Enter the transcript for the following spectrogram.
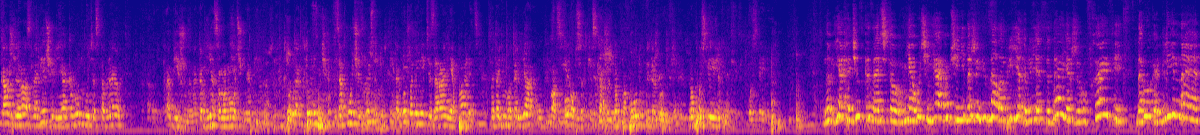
каждый раз на вечере я кого-нибудь оставляю обиженным. Это мне самому очень обидно. Кто-то, кто-нибудь захочет выступить, так вы поднимите заранее палец. Мы дадим вот Илья два слова все-таки скажет нам по поводу педагогики. Но после Ирины. После Ирины. Ну, я хочу сказать, что меня очень, я вообще не даже не знала, приеду ли я сюда, я живу в Хайфе, дорога длинная,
